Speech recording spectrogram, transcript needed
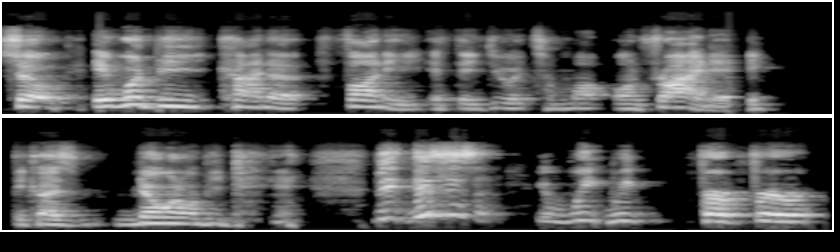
so it would be kind of funny if they do it tomorrow on Friday because no one will be. this is we we for for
